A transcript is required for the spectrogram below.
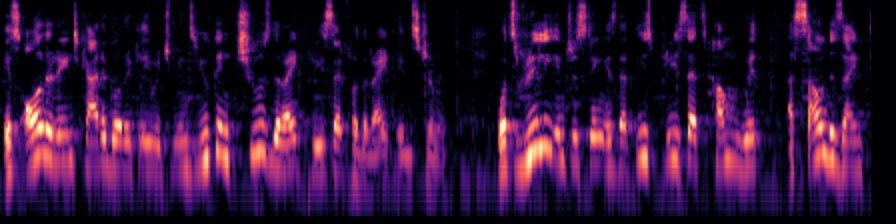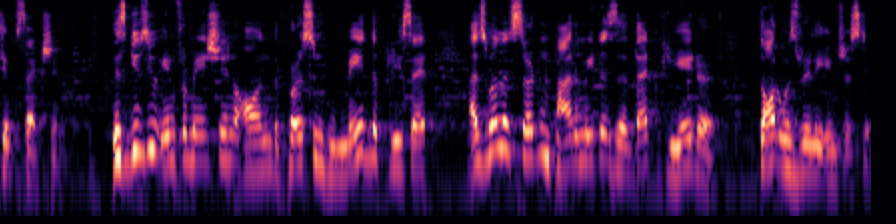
It's all arranged categorically, which means you can choose the right preset for the right instrument. What's really interesting is that these presets come with a sound design tip section. This gives you information on the person who made the preset, as well as certain parameters that that creator thought was really interesting.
